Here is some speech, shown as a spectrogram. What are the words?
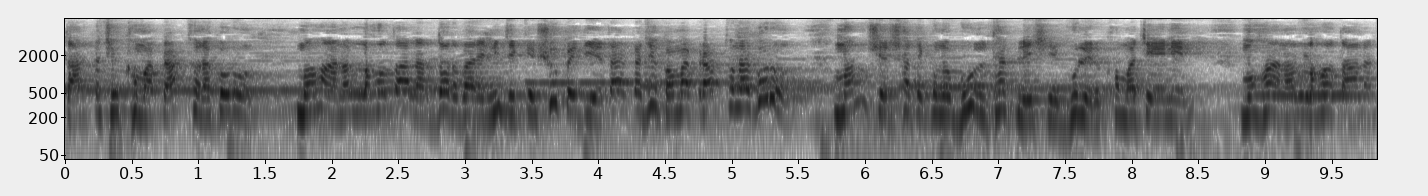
তার কাছে ক্ষমা প্রার্থনা করুন। মহান আল্লাহ তাআলার দরবারে নিজেকে সুপে দিয়ে তার কাছে ক্ষমা প্রার্থনা করুন। মানুষের সাথে কোনো ভুল থাকলে সে ভুলের ক্ষমা চেয়ে নিন। মহান আল্লাহ তাআলার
